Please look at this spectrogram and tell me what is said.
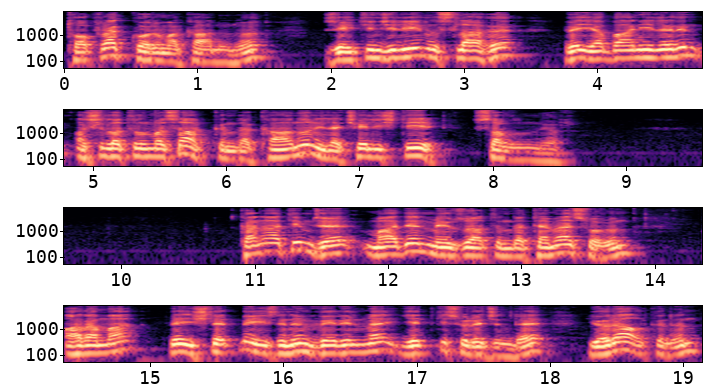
Toprak Koruma Kanunu, zeytinciliğin ıslahı ve yabanilerin aşılatılması hakkında kanun ile çeliştiği savunuluyor. Kanaatimce maden mevzuatında temel sorun arama ve işletme izninin verilme yetki sürecinde yöre halkının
